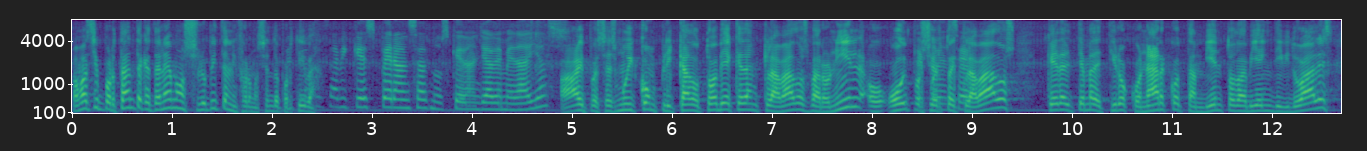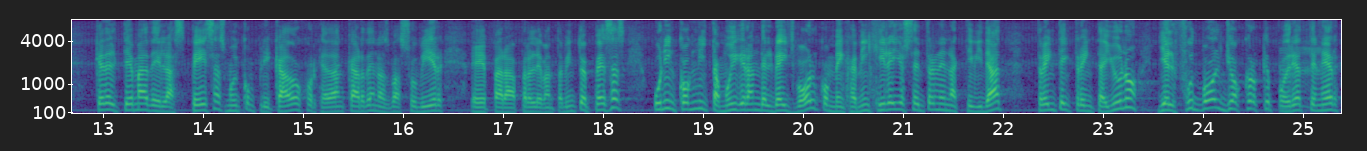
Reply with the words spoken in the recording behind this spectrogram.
Lo más importante que tenemos, Lupita, en la información deportiva. ¿Sabe qué esperanzas nos quedan ya de medallas? Ay, pues es muy complicado. Todavía quedan clavados varonil, o hoy por cierto hay clavados. Queda el tema de tiro con arco también todavía individuales. Queda el tema de las pesas, muy complicado. Jorge Adán Cárdenas va a subir eh, para, el levantamiento de pesas. Una incógnita muy grande el béisbol con Benjamín Gil. Ellos entran en actividad 30 y 31. Y el fútbol yo creo que podría tener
